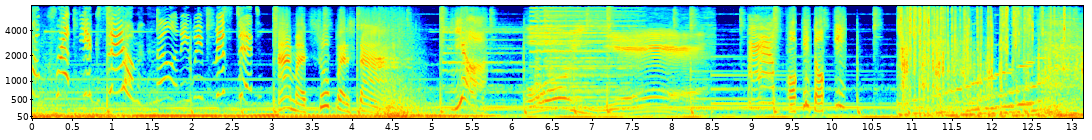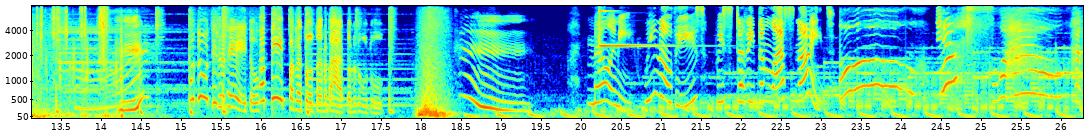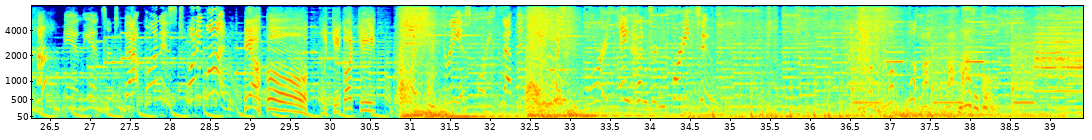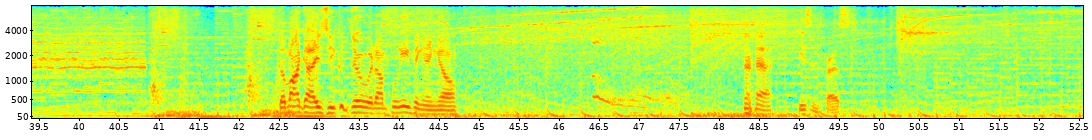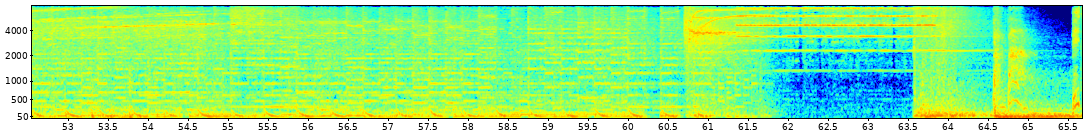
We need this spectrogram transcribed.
Oh crap! The exam! Melanie, we've missed it! I'm a superstar! Yeah! Oh yeah! Ah, okie dokie. Hmm? Tutti na dito. Tapi para to tarbato tutu. Hmm. Melanie, we know these. We studied them last night. Oh, yes! Wow! and the answer to that one is 21. Yo! Uchi kochi. Question 3 is 47. Question 4 is 842. Marugo. Come on, guys, you can do it. I'm believing in you. He's impressed.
